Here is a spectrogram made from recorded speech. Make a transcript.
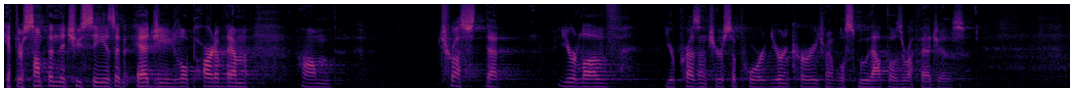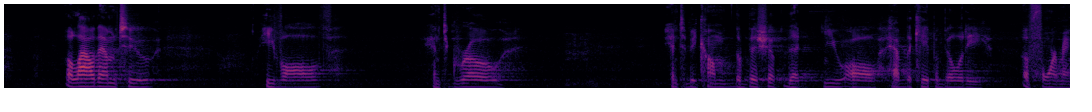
If there's something that you see as an edgy little part of them, um, trust that your love, your presence, your support, your encouragement will smooth out those rough edges. Allow them to evolve and to grow and to become the bishop that you all have the capability of forming.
